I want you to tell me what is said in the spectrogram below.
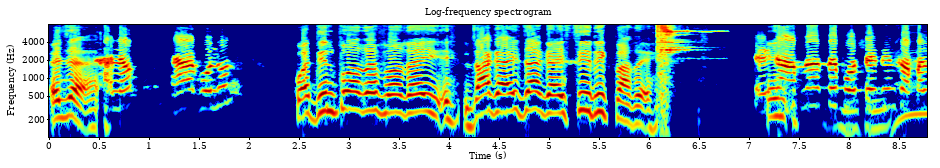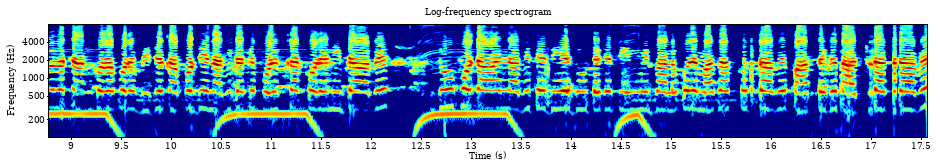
এই যে হ্যালো হ্যাঁ বলুন। কদিন পরে পরে জাগায় জাগায় সিরিক পারে। এইটা থাকবে প্রত্যেক দিন সকালবেলা চান করার পরে ভিজে কাপড় দিয়ে নাভিটাকে পরিষ্কার করে নিতে হবে। দু ফোঁটা ওই নাভিতে দিয়ে দু থেকে তিন মিনিট ভালো করে মাসাজ করতে হবে পাঁচ থেকে তার রাখতে হবে।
